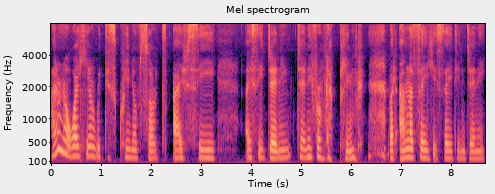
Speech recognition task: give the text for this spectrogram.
I don't know why here with this Queen of Swords I see I see Jennie, Jennie from Blackpink, but I'm not saying he's dating Jennie.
